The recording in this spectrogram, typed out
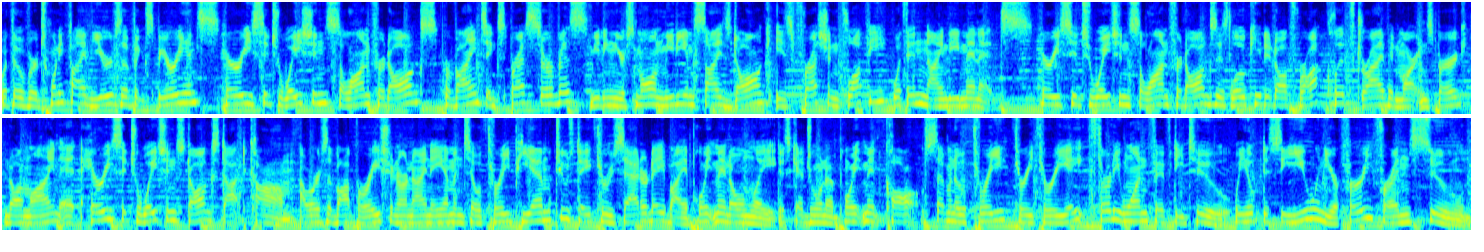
With over 25 years of experience, Harry Situation Salon for Dogs provides express service, meeting your small and medium sized dog is fresh and fluffy within 90 minutes. Harry Situation Salon for Dogs is located off Rockcliffe Drive in Martinsburg and online at harrysituationsdogs.com. Hours of operation are 9 a.m. until 3 p.m., Tuesday through Saturday by appointment only. To schedule an appointment, call 703 338 3152. We hope to see you and your furry friends soon.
